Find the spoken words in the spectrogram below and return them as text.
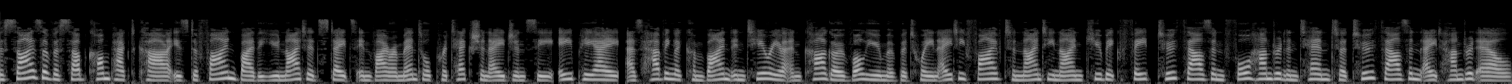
The size of a subcompact car is defined by the United States Environmental Protection Agency (EPA) as having a combined interior and cargo volume of between 85 to 99 cubic feet (2410 to 2800 L).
